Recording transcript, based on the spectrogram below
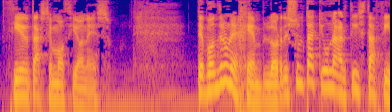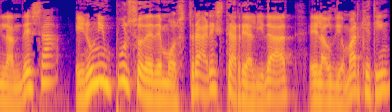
ciertas emociones. Te pondré un ejemplo. Resulta que una artista finlandesa, en un impulso de demostrar esta realidad, el audio marketing,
